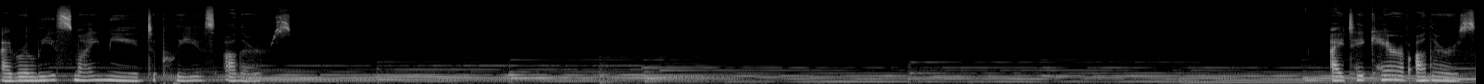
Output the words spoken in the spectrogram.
I release my need to please others. I take care of others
